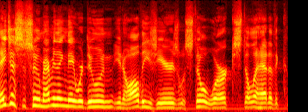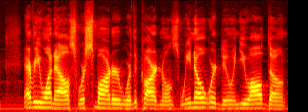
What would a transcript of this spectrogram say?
They just assume everything they were doing, you know, all these years was still work, still ahead of the everyone else. We're smarter. We're the Cardinals. We know what we're doing. You all don't.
